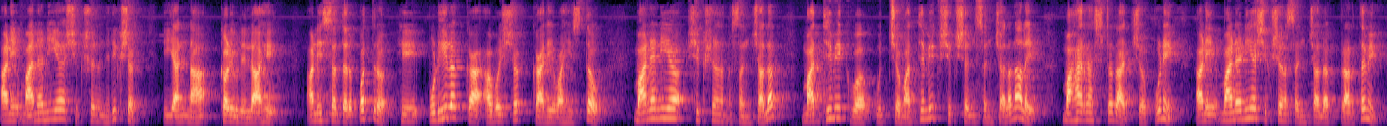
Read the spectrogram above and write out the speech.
आणि माननीय शिक्षण निरीक्षक यांना कळविलेलं आहे. आणि सदर पत्र हे पुढील का आवश्यक कार्यवाहीस्तव माननीय शिक्षण संचालक माध्यमिक व उच्च माध्यमिक शिक्षण संचालनालय महाराष्ट्र राज्य पुणे आणि माननीय शिक्षण संचालक प्राथमिक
